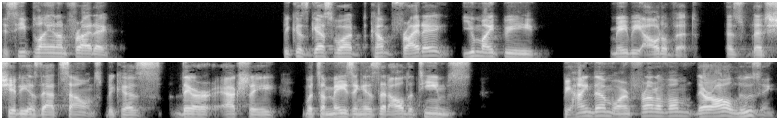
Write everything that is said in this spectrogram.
Is he playing on Friday? Because guess what? Come Friday, you might be maybe out of it. As as shitty as that sounds, because they're actually what's amazing is that all the teams behind them or in front of them, they're all losing.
